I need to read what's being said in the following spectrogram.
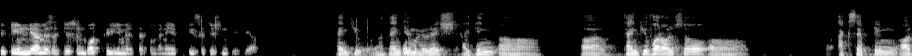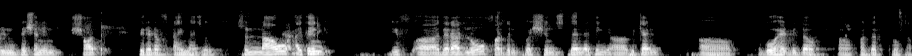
क्योंकि इंडिया में सजेशन बहुत फ्रीली मिलता है तो मैंने ये फ्री सजेशन दे दिया thank you uh, thank you mayuresh i think uh, uh, thank you for also uh, accepting our invitation in short period of time as well so now i think if uh, there are no further questions, then I think uh, we can uh, go ahead with the uh, further program.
